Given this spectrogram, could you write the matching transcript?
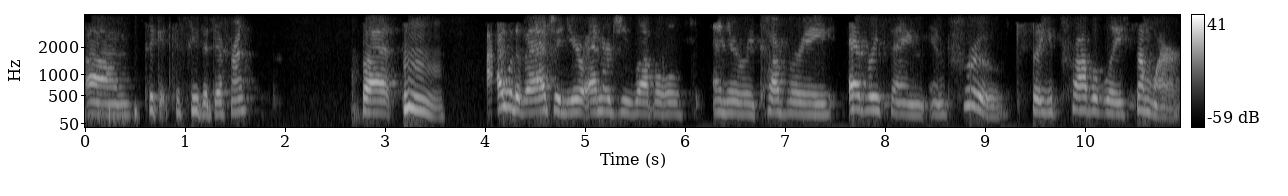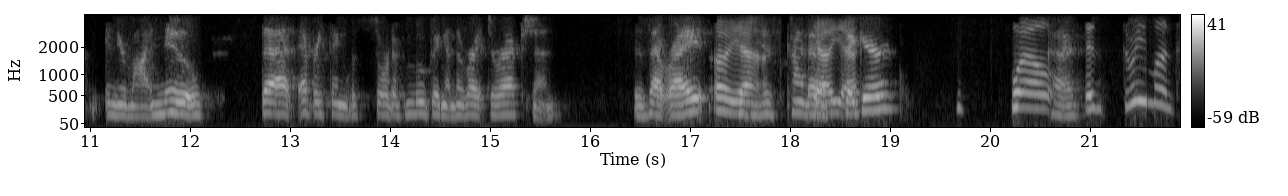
um, to get to see the difference. But Mm. I would imagine your energy levels and your recovery, everything improved. So you probably somewhere in your mind knew that everything was sort of moving in the right direction. Is that right? Oh yeah. Did you just kind of Yeah, yeah. figure? Well, Okay. in three months'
